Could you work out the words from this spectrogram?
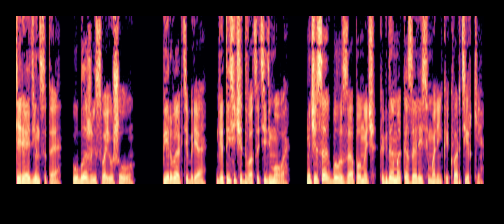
Серия 11. Ублажи свою шоу. 1 октября 2027 На часах было за полночь, когда мы оказались в маленькой квартирке.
